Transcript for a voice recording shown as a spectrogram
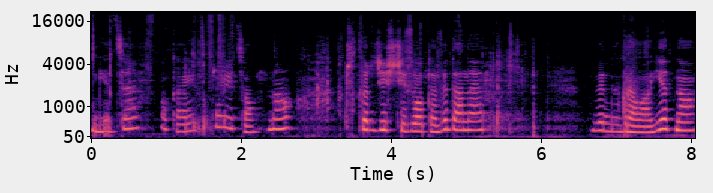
GC. Ok, czyli co? No, 40 zł wydane. Wygrała jedna,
